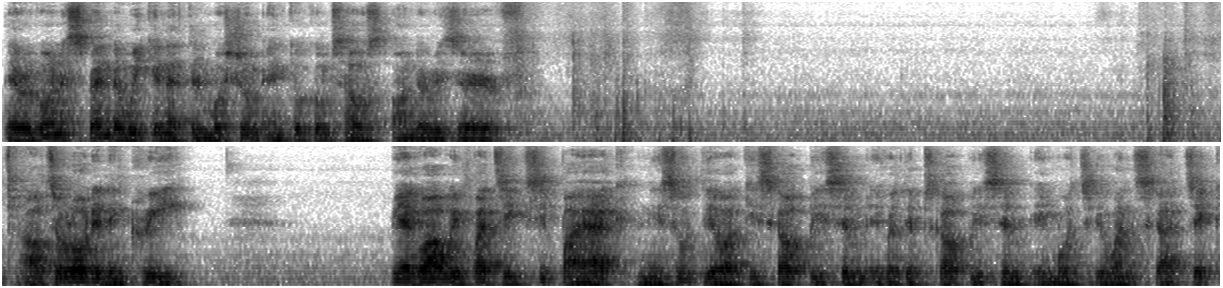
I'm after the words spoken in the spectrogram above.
They were going to spend the weekend at their Mushum and Kukum's house on the reserve. I also wrote it in Cree. Piagwawi patsig sipayak ni sutiwa kiskaupisim egotipskaupisim e mochikiwan skatsik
